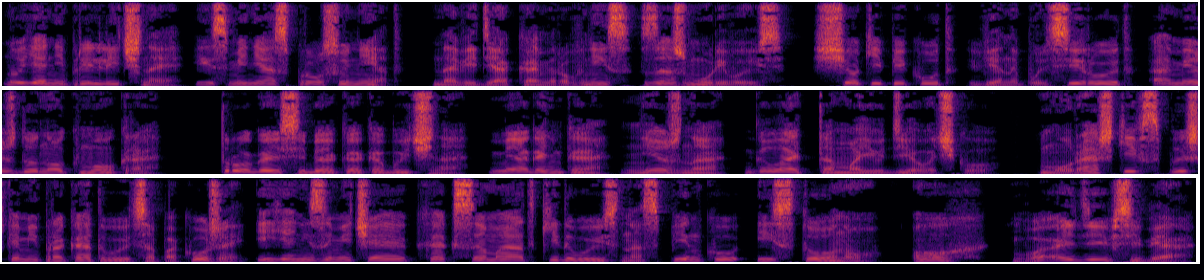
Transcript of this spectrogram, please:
Но я неприличная, и с меня спросу нет. Наведя камеру вниз, зажмуриваюсь. Щеки пекут, вены пульсируют, а между ног мокро. Трогай себя как обычно, мягонько, нежно, гладь там мою девочку. Мурашки вспышками прокатываются по коже, и я не замечаю, как сама откидываюсь на спинку и стону. Ох, войди в себя.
